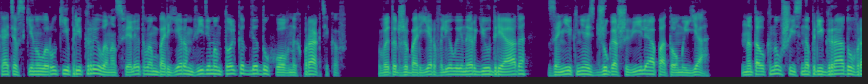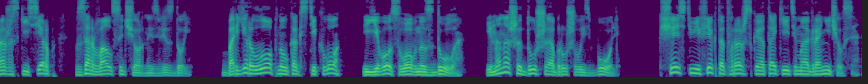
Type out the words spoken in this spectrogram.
Катя вскинула руки и прикрыла нас фиолетовым барьером, видимым только для духовных практиков. В этот же барьер влила энергию Дриада, за ней князь Джугашвили, а потом и я. Натолкнувшись на преграду, вражеский серп взорвался черной звездой. Барьер лопнул, как стекло, и его словно сдуло. И на наши души обрушилась боль. К счастью, эффект от вражеской атаки этим и ограничился.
